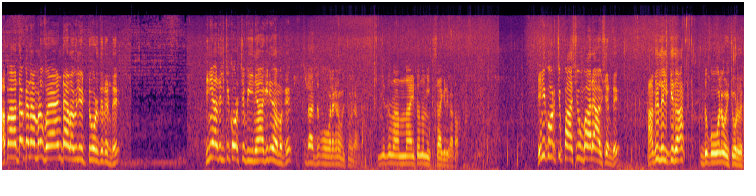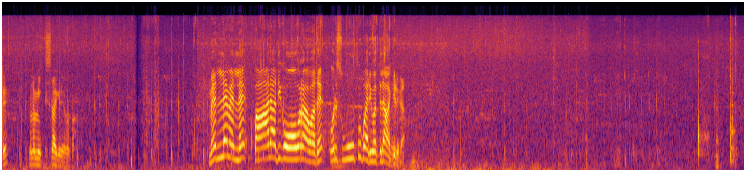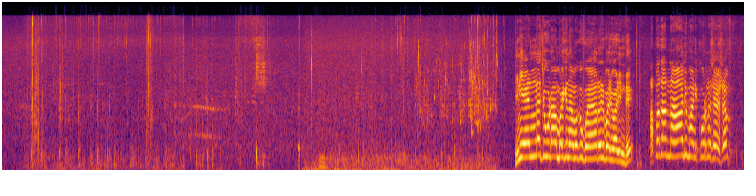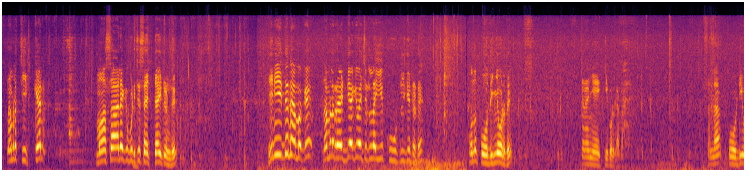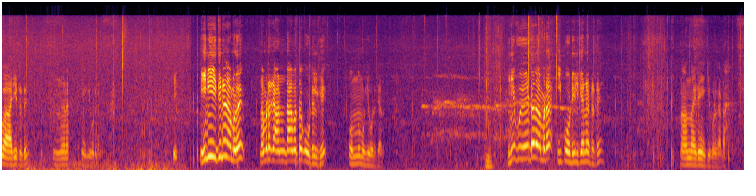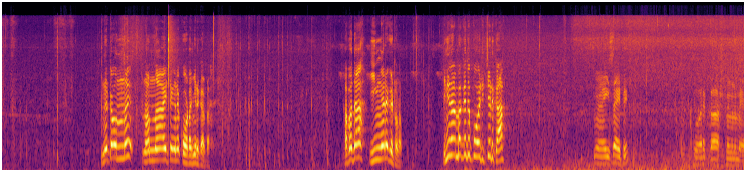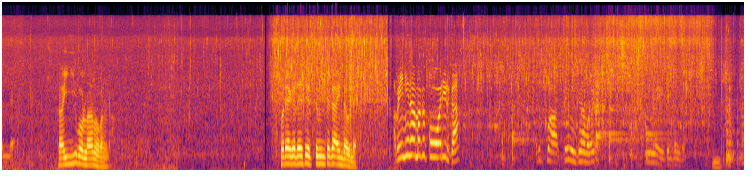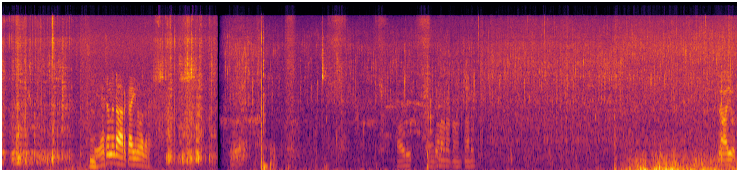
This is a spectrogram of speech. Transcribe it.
അപ്പോൾ അതൊക്കെ നമ്മൾ വേണ്ട അളവിൽ ഇട്ട് കൊടുത്തിട്ടുണ്ട്. ഇനി അതിലേക്ക് കുറച്ച് വിനാഗിരി നമുക്ക് ഇത് അതുപോലെ ഇങ്ങനെ ഒഴിച്ചു കൊടുക്കണം. ഇനി ഇത് നന്നായിട്ടൊന്ന് മിക്സ് ആക്കി എടുക്കാം. ഇനി കുറച്ച് പശുവും പാൽ ആവശ്യമുണ്ട്. അത് ഇതിലേക്ക് ഇതാ ഇതുപോലെ ഒഴിച്ചു കൊടുത്തിട്ട് ഇങ്ങനെ മിക്സ് ആക്കി എടുക്കണം കേട്ടോ. മെല്ലെ മെല്ലെ പാൽ അധികം ഓവർ ആവാതെ ഒരു സൂപ്പ് പരുവത്തിലാക്കി ഇനി എണ്ണ ചൂടാകുമ്പോഴേക്കും നമുക്ക് വേറൊരു പരിപാടി ഉണ്ട് അപ്പോൾ അതാ നാല് മണിക്കൂറിന് ശേഷം നമ്മുടെ ചിക്കൻ മസാലയൊക്കെ പിടിച്ച് സെറ്റായിട്ടുണ്ട് ഇനി ഇത് നമുക്ക് നമ്മൾ റെഡിയാക്കി വെച്ചിട്ടുള്ള ഈ കൂട്ടിലേക്ക് ഇട്ടിട്ട് ഒന്ന് പൊതിഞ്ഞു കൊടുത്ത് ഇങ്ങനെ ഞെക്കി കൊടുക്കട്ടെ. നല്ല പൊടി വാരിയിട്ടിട്ട് ഇങ്ങനെ ഞെക്കി കൊടുക്കണം. ഇനി ഇതിനെ നമ്മൾ നമ്മുടെ രണ്ടാമത്തെ കൂട്ടിലേക്ക് ഒന്ന് മുക്കി കൊടുക്കുകയാണ്. ഇനി വീണ്ടും നമ്മുടെ ഈ പൊടിയിലേക്ക് തന്നെ ഇട്ടിട്ട് നന്നായിട്ട് ഞെക്കി കൊടുക്കട്ടെ എന്നിട്ട് ഒന്ന് നന്നായിട്ട് ഇങ്ങനെ കുടഞ്ഞെടുക്കട്ടെ അപ്പോൾ അതാ ഇങ്ങനെ കിട്ടണം. ഇനി നമുക്കിത് പൊരിച്ചെടുക്കാം. നൈസായിട്ട് ഓരോ കാഷ്ണങ്ങൾ മെല്ലെ കൈ പൊള്ളാതെ നോക്കണം കേട്ടോ ഒരു ഏകദേശം എട്ട് മിനിറ്റ് ഒക്കെ ആയിണ്ടാവില്ലേ? അപ്പോൾ ഇനി നമുക്ക് കോരി എടുക്കാം. ഒരു പത്ത് മിനിറ്റ് നമ്മൾ കഴിച്ചിട്ടുണ്ട് ശേഷം ഒന്ന് ഡാർക്കായി മാത്രം. ഇതായോ?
